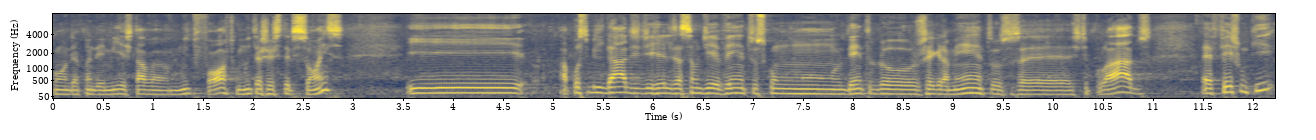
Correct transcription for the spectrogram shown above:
quando a pandemia estava muito forte, com muitas restrições e a possibilidade de realização de eventos com, dentro dos regramentos é, estipulados é, fez com que,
